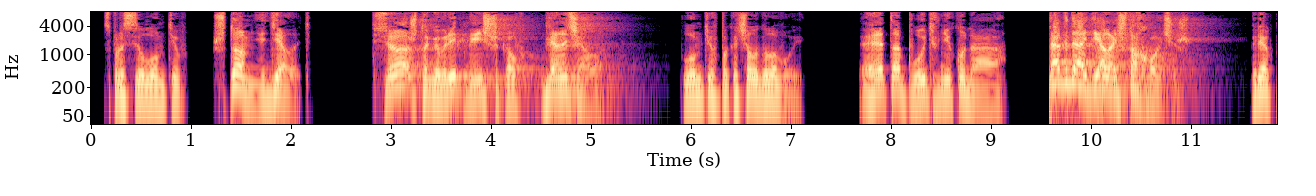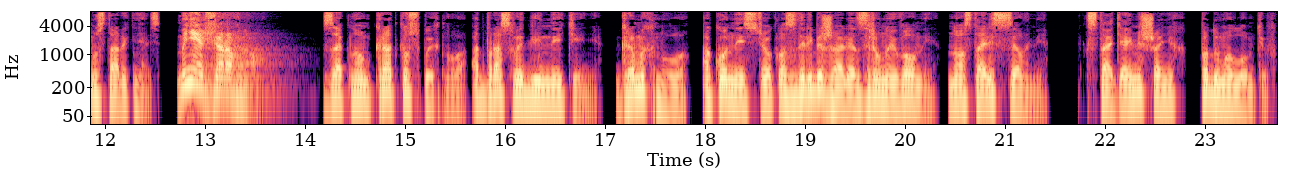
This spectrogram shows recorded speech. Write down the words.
— спросил Ломтев. «Что мне делать?» «Все, что говорит Меньшиков, для начала». Ломтев покачал головой. «Это путь в никуда. «Тогда делай, что хочешь!» — рявкнул старый князь. «Мне все равно!» За окном кратко вспыхнуло, отбрасывая длинные тени. Громыхнуло. Оконные стекла задребежали от взрывной волны, но остались целыми. «Кстати, о мишенях», — подумал Ломтев.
